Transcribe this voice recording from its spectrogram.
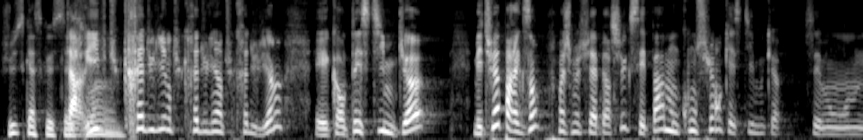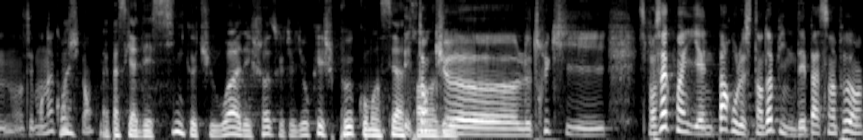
jusqu'à ce que ça T'arrives, soit- tu crées du lien, tu crées du lien, tu crées du lien. Et quand t'estimes que. Mais tu vois, par exemple, moi je me suis aperçu que c'est pas mon conscient qui estime que. C'est mon, c'est mon Ouais. inconscient. Mais parce qu'il y a des signes que tu vois, des choses que tu dis, ok, je peux commencer à Et tant que euh, le truc, il... c'est pour ça que moi, il y a une part où le stand-up, il me dépasse un peu. hein.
